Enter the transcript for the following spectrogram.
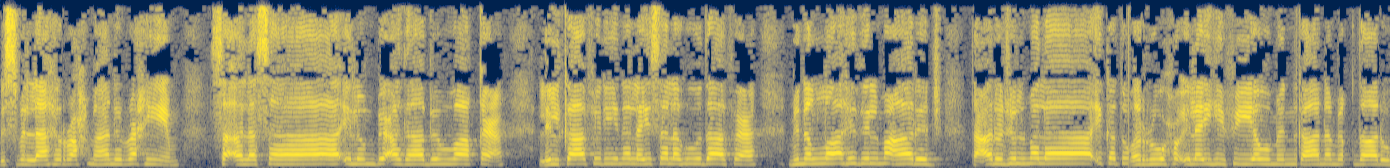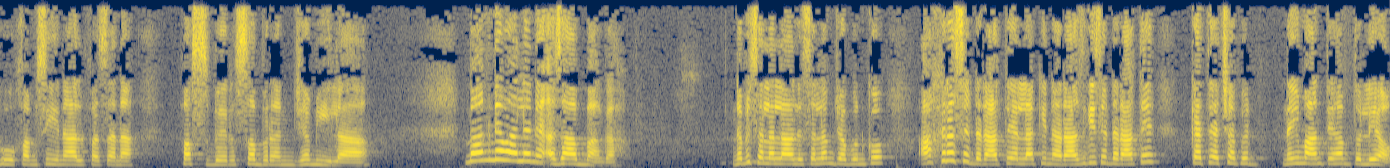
بسم اللہ الرحمن الرحیم، سأل سائل بعذاب واقع للكافرین لیس له دافع، من اللہ ذی المعارج، تعرج الملائکة والروح الیہ فی یوم کان مقداره خمسین الف سنہ۔ فصبر صبرا جمیلا۔ مانگنے والے نے عذاب مانگا۔ نبی صلی اللہ علیہ وسلم جب ان کو آخرت سے ڈراتے، اللہ کی ناراضگی سے ڈراتے، کہتے اچھا پھر نہیں مانتے ہم، تو لے آؤ،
